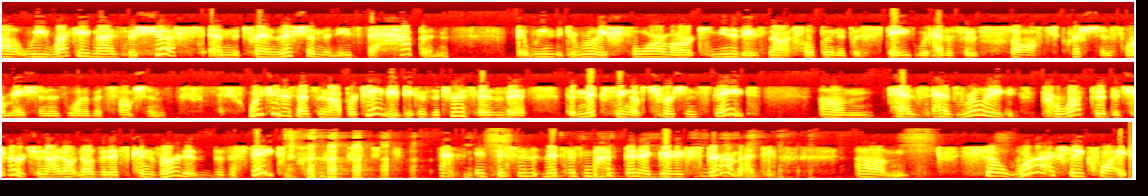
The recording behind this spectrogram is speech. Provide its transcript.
uh, we recognize the shift and the transition that needs to happen. That we need to really form our communities, not hoping that the state would have a sort of soft Christian formation as one of its functions. We see this as an opportunity because the truth is that the mixing of church and state um, has has really corrupted the church, and I don't know that it's converted the state. this is this has not been a good experiment. Um, so we're actually quite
